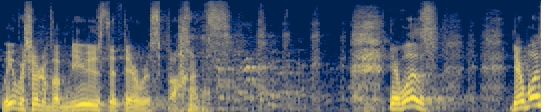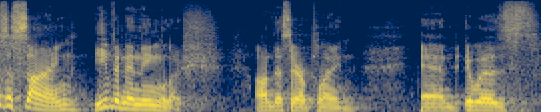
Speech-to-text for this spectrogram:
we were sort of amused at their response. there, was, there was a sign, even in English, on this airplane, and it was,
